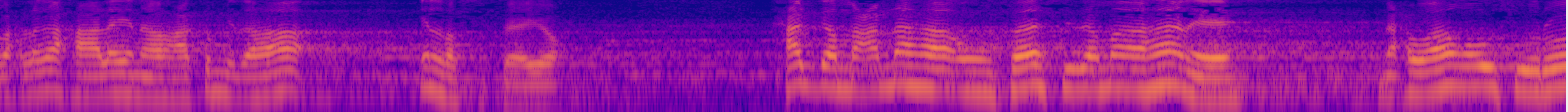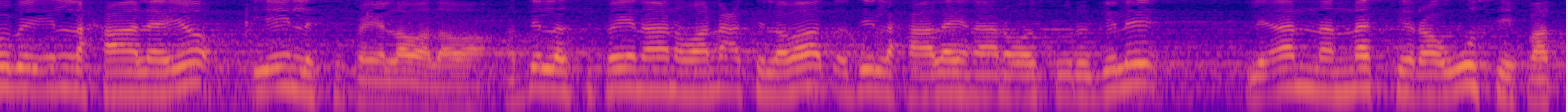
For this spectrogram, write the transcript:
wax laga xaalaynaa waxaa ka mid ahaa in la sifeeyo. Xagga macnaha uun faasida ma ahane naxwo ahaan waa u suuroobay in la xaaleeyo iyo in la sifeeyo labadaba. Haddii la sifaynaana waa nacti labaad haddii la xaalaynaana waa suurogele liأnna nakira wusifat.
